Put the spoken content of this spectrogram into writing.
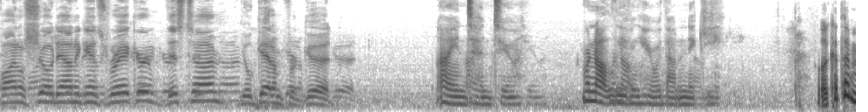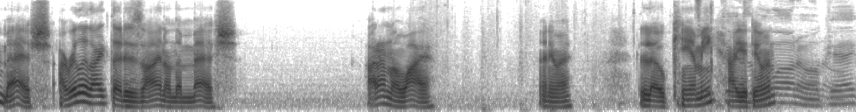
final showdown against Raker. This time, you'll get him for good. I intend to. We're not leaving here without Nikki. Look at the mesh. I really like the design on the mesh. I don't know why. Anyway. Hello, Cammy. How you doing? Milano, okay?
